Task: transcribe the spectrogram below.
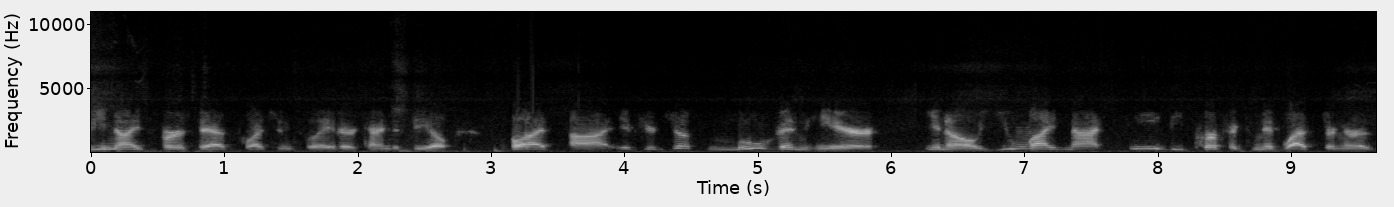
be nice first, ask questions later kind of deal. But uh, if you're just moving here, you know, you might not see the perfect Midwesterner as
